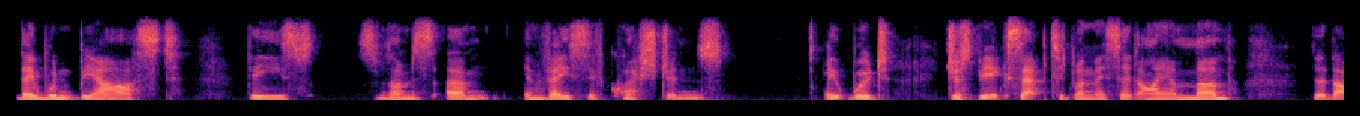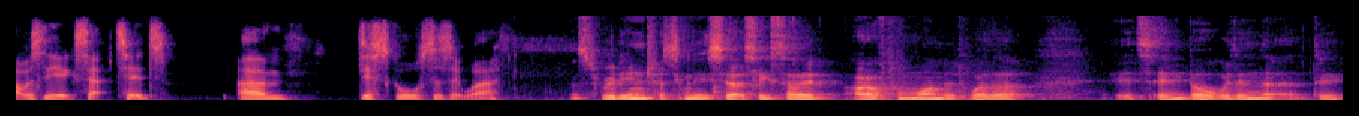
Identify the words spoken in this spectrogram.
they wouldn't be asked these sometimes um, invasive questions. It would just be accepted when they said, I am mum, that that was the accepted um, discourse, as it were. That's really interesting, Lucy, actually. So I often wondered whether it's inbuilt within the, the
